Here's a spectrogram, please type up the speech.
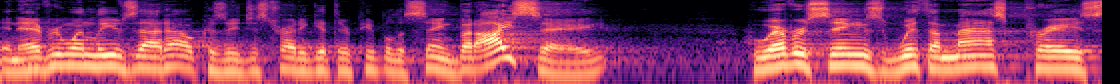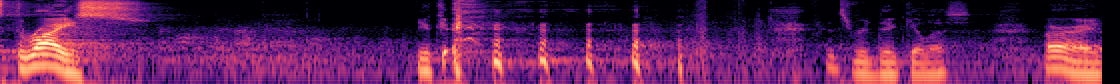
And everyone leaves that out because they just try to get their people to sing. But I say, whoever sings with a mask prays thrice. You can it's ridiculous. All right.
